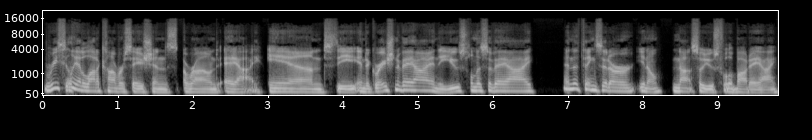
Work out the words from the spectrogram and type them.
recently had a lot of conversations around AI and the integration of AI and the usefulness of AI and the things that are, you know, not so useful about AI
